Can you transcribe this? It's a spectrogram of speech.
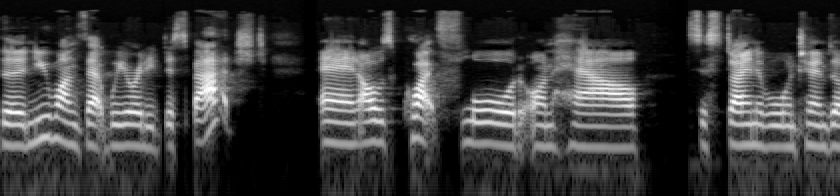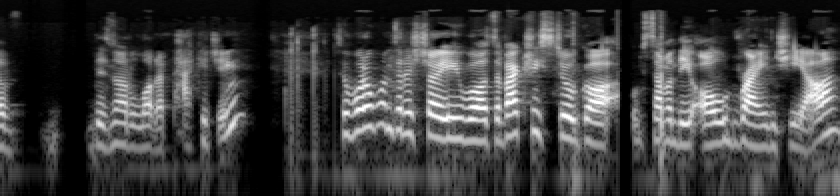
the new ones that we already dispatched and I was quite floored on how sustainable in terms of there's not a lot of packaging. So what I wanted to show you was I've actually still got some of the old range here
